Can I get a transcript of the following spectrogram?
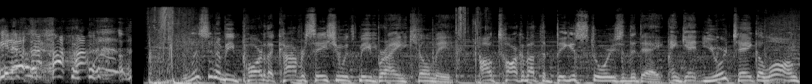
you know? Listen to be part of the conversation with me, Brian Kilmeade. I'll talk about the biggest stories of the day and get your take along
